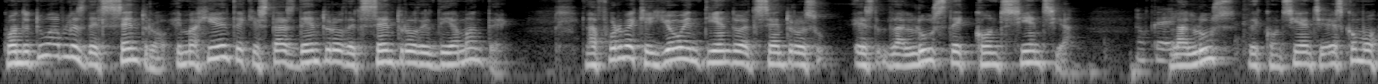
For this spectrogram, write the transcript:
Cuando tú hablas del centro, imagínate que estás dentro del centro del diamante. La forma que yo entiendo el centro es, la luz de conciencia. La luz de conciencia. Es como,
